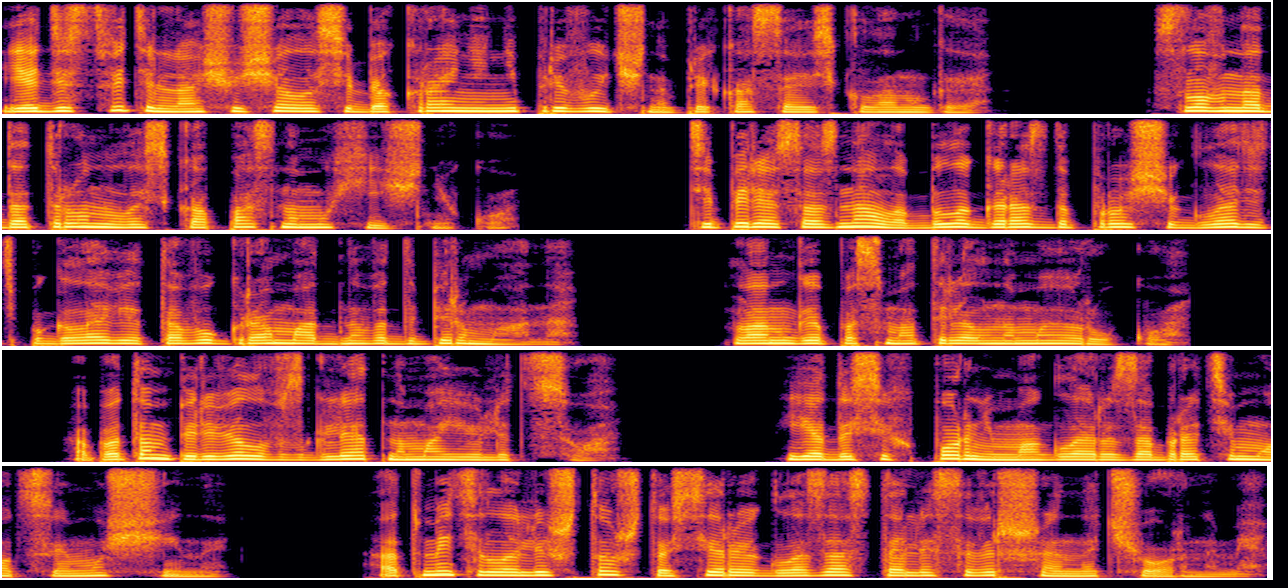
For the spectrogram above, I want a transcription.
Я действительно ощущала себя крайне непривычно, прикасаясь к Ланге. Словно дотронулась к опасному хищнику. Теперь осознала, было гораздо проще гладить по голове того громадного добермана. Ланге посмотрел на мою руку, а потом перевел взгляд на моё лицо. Я до сих пор не могла разобрать эмоции мужчины. Отметила лишь то, что серые глаза стали совершенно черными.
